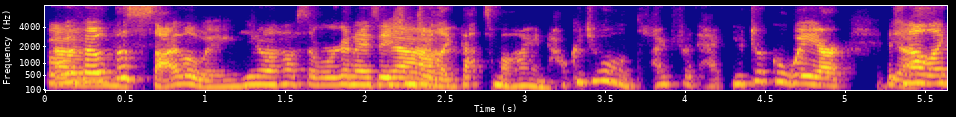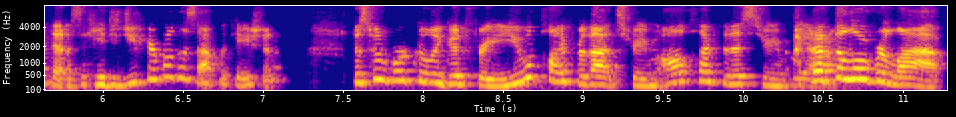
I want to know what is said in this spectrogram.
but without um, the siloing, you know how some organizations yeah. are like, that's mine. How could you all apply for that? You took away our, it's yeah. not like that. It's like, hey, did you hear about this application? This would work really good for you. You apply for that stream. I'll apply for this stream. Yeah. I bet they'll overlap.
